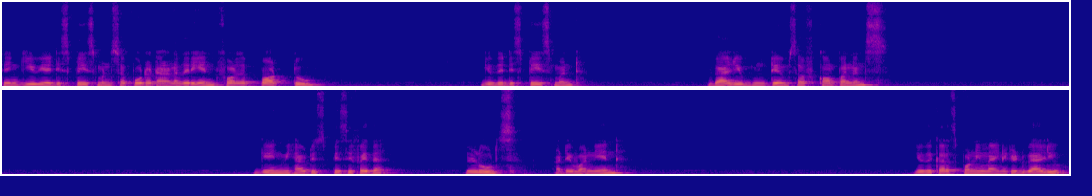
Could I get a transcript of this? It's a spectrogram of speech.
Then give a displacement support at another end for the part 2 give the displacement value in terms of components. Again we have to specify the loads at a one end. Give the corresponding magnitude value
